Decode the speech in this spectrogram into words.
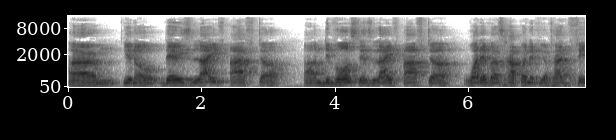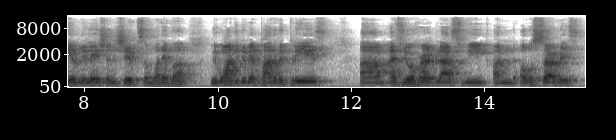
um, you know there is life after um, divorce. There's life after whatever has happened. If you have had failed relationships and whatever, we want you to be a part of it, please um, as you heard last week on our service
